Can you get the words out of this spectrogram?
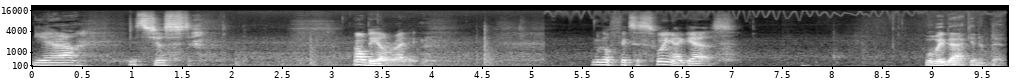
Yeah, it's just. I'll be alright. I'm gonna go fix a swing, I guess. We'll be back in a bit.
